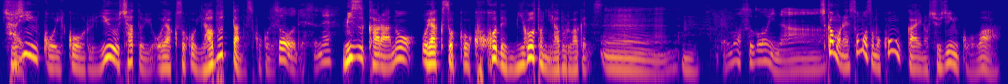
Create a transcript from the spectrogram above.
主人公イコール勇者というお約束を破ったんです、ここで。そうですね。自らのお約束をここで見事に破るわけです。うん。うんそれもすごいなしかもね、そもそも今回の主人公は、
